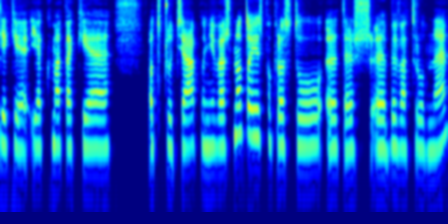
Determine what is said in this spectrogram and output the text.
jakie, jak ma takie odczucia, ponieważ no to jest po prostu e, też e, bywa trudne.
